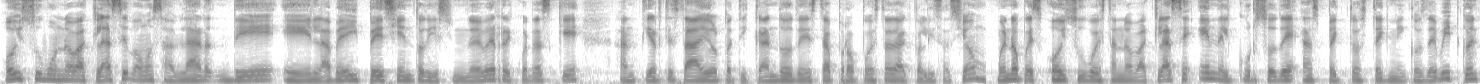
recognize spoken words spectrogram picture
Hoy subo nueva clase, vamos a hablar de eh, la BIP 119. Recuerdas que antier te estaba yo platicando de esta propuesta de actualización. Bueno, pues hoy subo esta nueva clase en el curso de aspectos técnicos de Bitcoin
